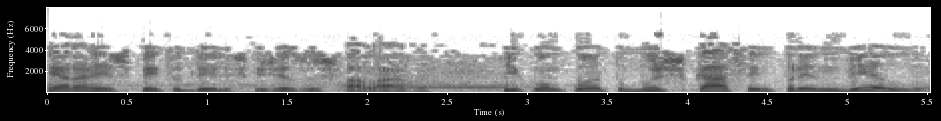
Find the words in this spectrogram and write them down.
era a respeito deles que Jesus falava. E conquanto buscassem prendê-lo,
